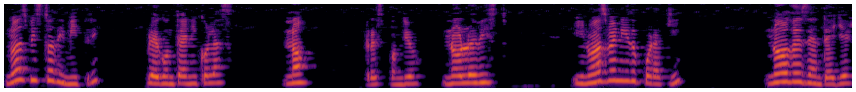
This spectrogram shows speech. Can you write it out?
¿No has visto a Dimitri? pregunté a Nicolás. No, respondió, no lo he visto. ¿Y no has venido por aquí? No desde anteayer.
